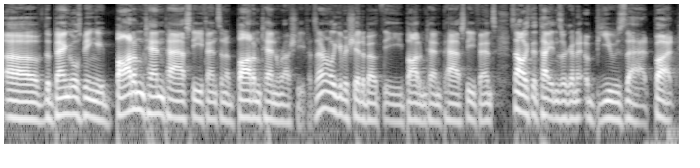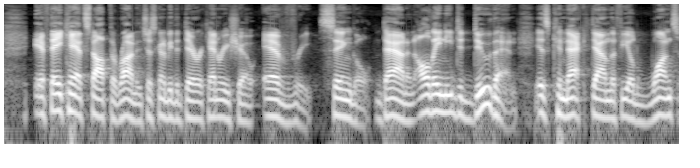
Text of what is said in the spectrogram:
of the Bengals being a bottom 10 pass defense and a bottom 10 rush defense. I don't really give a shit about the bottom 10 pass defense. It's not like the Titans are going to abuse that. But if they can't stop the run, it's just going to be the Derrick Henry show every single down. And all they need to do then is connect down the field once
